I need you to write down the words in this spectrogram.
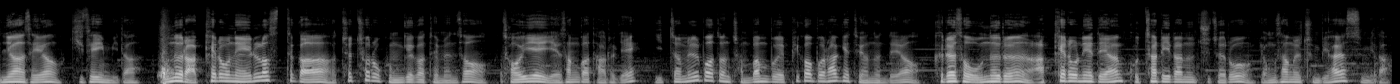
안녕하세요. 기세입니다. 오늘 아케론의 일러스트가 최초로 공개가 되면서 저희의 예상과 다르게 2.1 버전 전반부에 픽업을 하게 되었는데요. 그래서 오늘은 아케론에 대한 고찰이라는 주제로 영상을 준비하였습니다.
